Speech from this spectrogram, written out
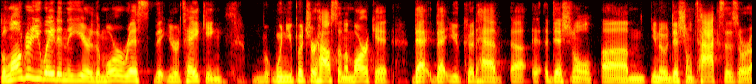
The longer you wait in the year the more risk that you're taking when you put your house on the market that that you could have uh, additional um, you know additional taxes or,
